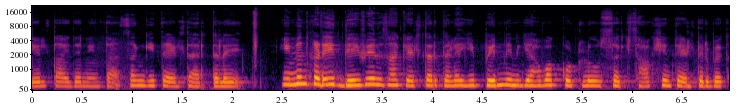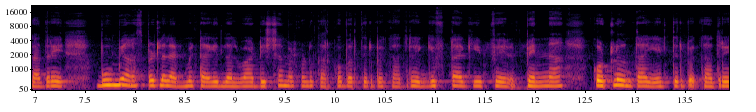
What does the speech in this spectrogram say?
ಹೇಳ್ತಾ ಇದ್ದೇನೆ ಅಂತ ಸಂಗೀತ ಹೇಳ್ತಾ ಇರ್ತಾಳೆ. ಇನ್ನೊಂದು ಕಡೆ ದೇವಿಯನ್ನು ಸಹ ಕೇಳ್ತಾ ಇರ್ತಾಳೆ, ಈ ಪೆನ್ ನಿನಗೆ ಯಾವಾಗ ಕೊಟ್ಟಳು ಸಾಕ್ಷಿ ಅಂತ ಹೇಳ್ತಿರ್ಬೇಕಾದ್ರೆ ಭೂಮಿ ಹಾಸ್ಪಿಟ್ಲಲ್ಲಿ ಅಡ್ಮಿಟ್ ಆಗಿದ್ಲಲ್ವಾ? ಡಿಸ್ಚಾರ್ಜ್ ಮಾಡ್ಕೊಂಡು ಕರ್ಕೊಬರ್ತಿರ್ಬೇಕಾದ್ರೆ ಗಿಫ್ಟಾಗಿ ಪೆನ್ನ ಕೊಟ್ಟಲು ಅಂತ ಹೇಳ್ತಿರ್ಬೇಕಾದ್ರೆ,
